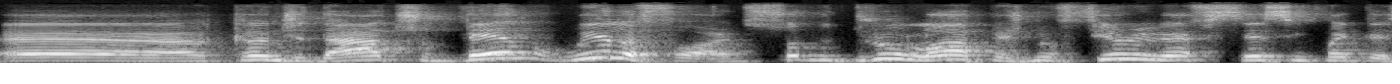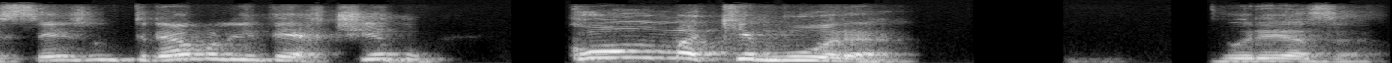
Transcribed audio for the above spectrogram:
é, candidatos, Ben Williford sobre Drew Lopes no Fury UFC 56, um triângulo invertido com uma Kimura. Dureza.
